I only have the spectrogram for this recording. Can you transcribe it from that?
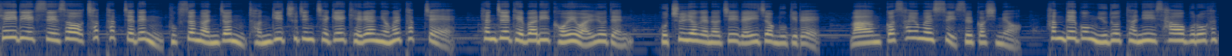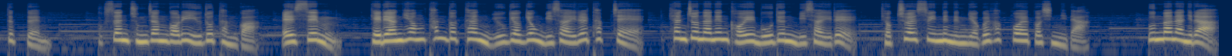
KDX에서 첫 탑재된 국산 완전 전기 추진체계 개량형을 탑재해 현재 개발이 거의 완료된 고출력 에너지 레이저 무기를 마음껏 사용할 수 있을 것이며 함대공 유도탄이 사업으로 획득된 국산 중장거리 유도탄과 SM 개량형 탄도탄 유격용 미사일을 탑재해 현존하는 거의 모든 미사일을 격추할 수 있는 능력을 확보할 것입니다. 뿐만 아니라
